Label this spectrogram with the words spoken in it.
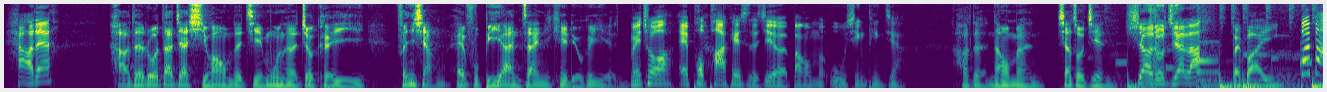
好的，好的，如果大家喜欢我们的节目呢，就可以分享 FB 按赞，你可以留个言。没错，Apple Podcast 的记得帮我们五星评价。好的，那我们下周见，下周见啦，拜拜。拜拜。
